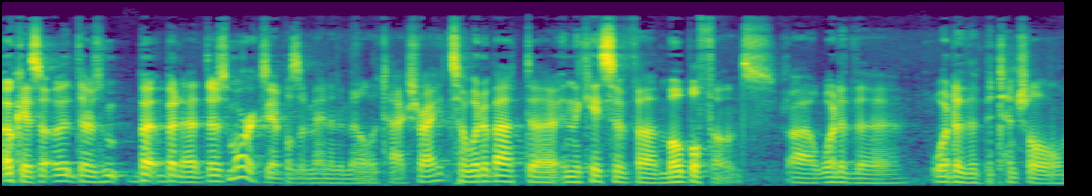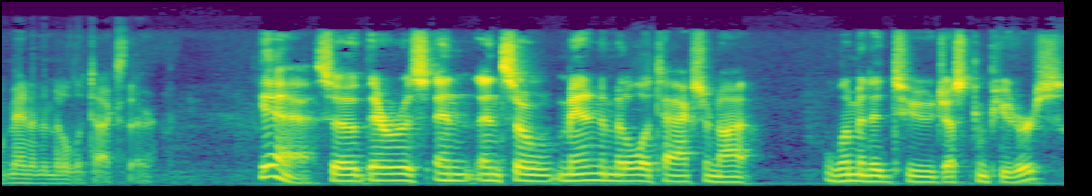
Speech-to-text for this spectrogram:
Okay, so uh, there's but but uh, there's more examples of man in the middle attacks, right? So what about uh, in the case of uh, mobile phones? Uh, what are the what are the potential man in the middle attacks there? Yeah. So there was, and and so man in the middle attacks are not limited to just computers,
